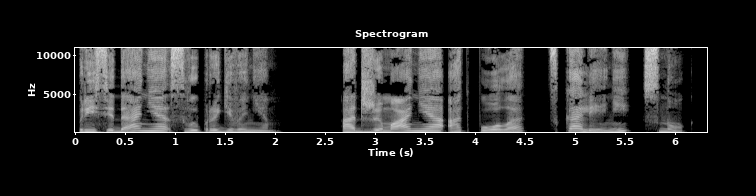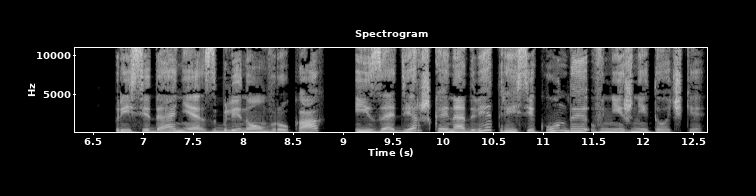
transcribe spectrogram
Приседания с выпрыгиванием. Отжимания от пола, с коленей, с ног. Приседания с блином в руках и задержкой на 2-3 секунды в нижней точке.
